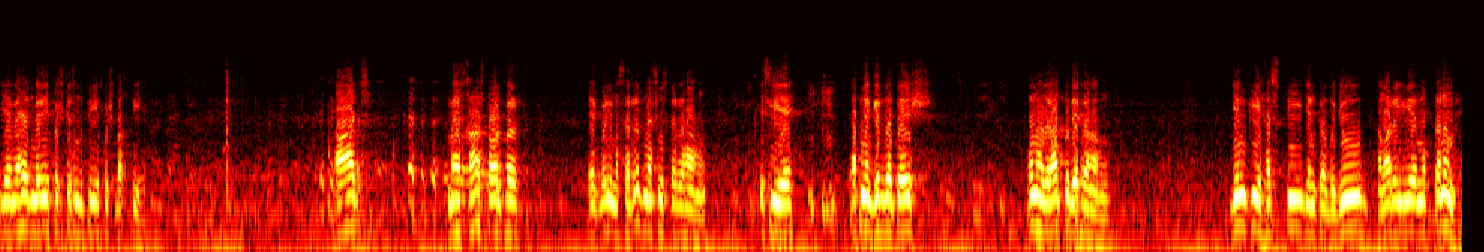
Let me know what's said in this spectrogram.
یہ محض میری خوش قسمتی خوش بختی ہے۔ آج میں خاص طور پر ایک بڑی مسرت محسوس کر رہا ہوں۔ اس لیے اپنے گرد و پیش ان حضرات کو دیکھ رہا ہوں۔ جن کی ہستی، جن کا وجود ہمارے لیے مختنم ہے۔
